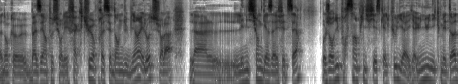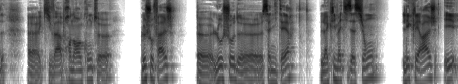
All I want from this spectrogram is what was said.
donc basée un peu sur les factures précédentes du bien, et l'autre sur la l'émission de gaz à effet de serre. Aujourd'hui, pour simplifier ce calcul, il y a une unique méthode qui va prendre en compte le chauffage, euh, l'eau chaude euh, sanitaire, la climatisation, l'éclairage et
